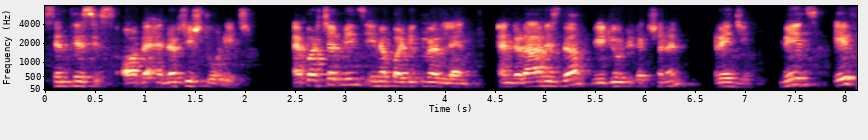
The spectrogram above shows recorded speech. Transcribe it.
synthesis or the energy storage. Aperture means in a particular length and radar is the radio detection and ranging. Means if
